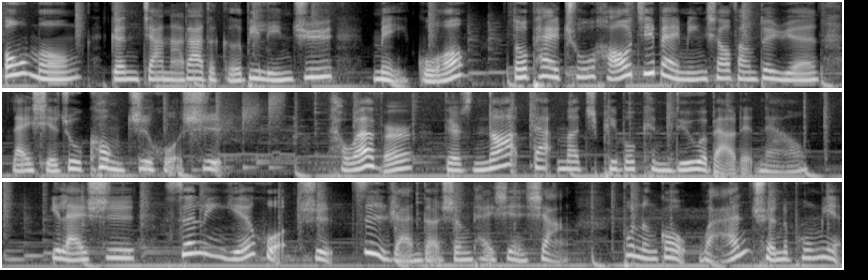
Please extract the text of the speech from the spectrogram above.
欧盟跟加拿大的隔壁邻居美国，都派出好几百名消防队员来协助控制火势。However, there's not that much people can do about it now. 一来是森林野火是自然的生态现象，不能够完全的扑灭。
